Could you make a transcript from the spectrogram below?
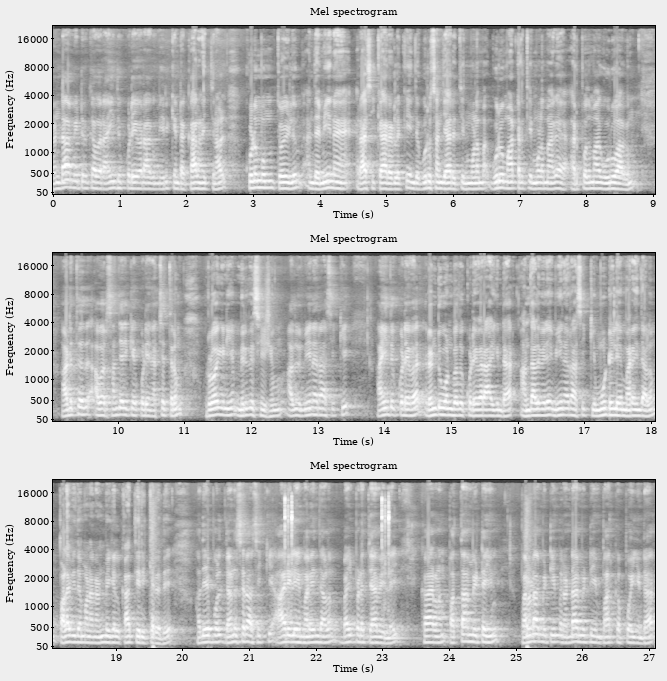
ரெண்டாம் வீட்டிற்கு அவர் ஐந்து கூடியவராகவும் இருக்கின்ற காரணத்தினால் குடும்பம் தொழிலும் அந்த மீன ராசிக்காரர்களுக்கு இந்த குரு சஞ்சாரத்தின் மூலமாக குரு மாற்றத்தின் மூலமாக அற்புதமாக உருவாகும். அடுத்தது அவர் சஞ்சரிக்கக்கூடிய நட்சத்திரம் ரோகிணியும் மிருகசீஷம். அது மீன ராசிக்கு ஐந்து குடைவர் ரெண்டு ஒன்பது குடைவர் ஆகின்றார். அந்த அளவிலே மீனராசிக்கு மூன்றிலே மறைந்தாலும் பலவிதமான நன்மைகள் காத்திருக்கிறது. அதேபோல் தனுசு ராசிக்கு ஆறிலே மறைந்தாலும் பயப்பட தேவையில்லை. காரணம் பத்தாம் வீட்டையும் பன்னெண்டாம் எட்டியும் ரெண்டாம் எட்டியும் பார்க்க போகின்றார்.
